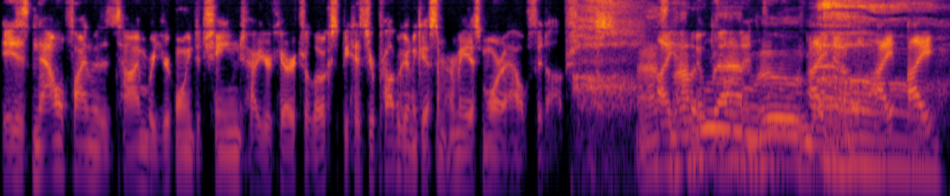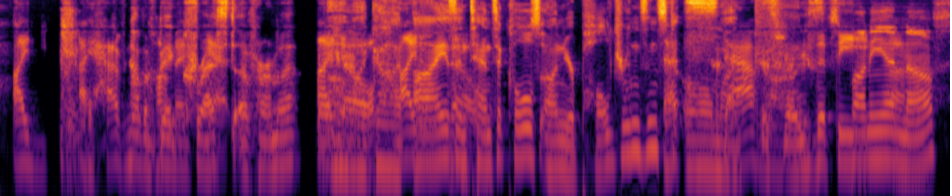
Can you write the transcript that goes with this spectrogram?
"Is now finally the time where you're going to change how your character looks because you're probably going to get some Hermaeus Mora outfit options." That's I not have a no bad comment. move. I know. Oh. I I I I have no Have a big crest yet. of Herma. I oh my god, I eyes know. and tentacles on your pauldrons and stuff. Oh my god! his face. that the Funny uh, enough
